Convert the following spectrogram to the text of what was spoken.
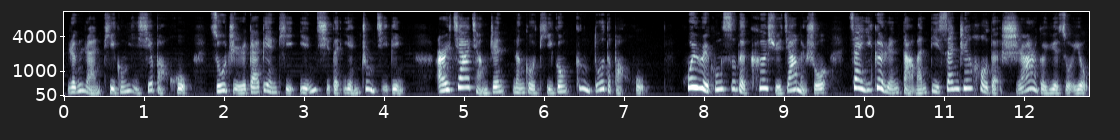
仍然提供一些保护，阻止该变体引起的严重疾病，而加强针能够提供更多的保护。辉瑞公司的科学家们说，在一个人打完第三针后的十二个月左右，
